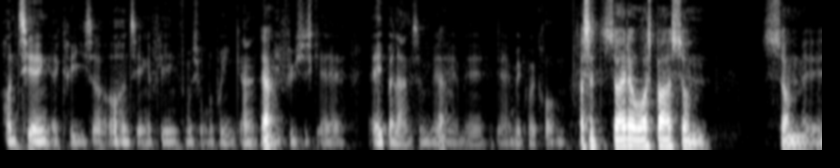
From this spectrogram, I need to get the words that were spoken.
håndtering af kriser og håndtering af flere informationer på en gang, ja. vi fysisk er, er i balance med, ja. med, ja, med, med kroppen. Og så, så er der jo også bare som som, øh,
